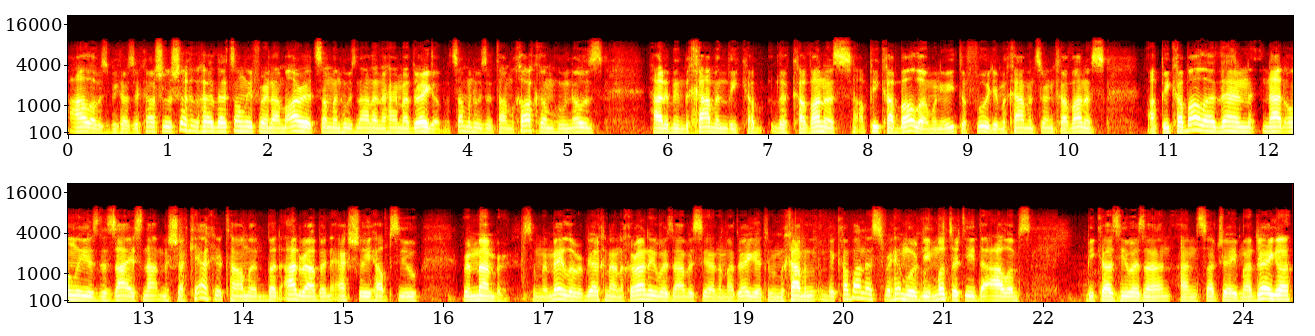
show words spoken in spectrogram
olives because of kasher shechacha that's only for an amarit, someone who's not in a high madrega, but someone who's a tam chacham who knows how to be mechaven the kavanas api kabbalah. When you eat the food, you're mechaven certain kavanas api kabbalah. Then not only is the zayis not mishakech your talmud, but adrab it actually helps you remember. So Memela Rabbi Yochanan was obviously on the madrega to be mechaven the kavanas. For him, would be mutter to eat the olives because he was on, on such a madrega.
